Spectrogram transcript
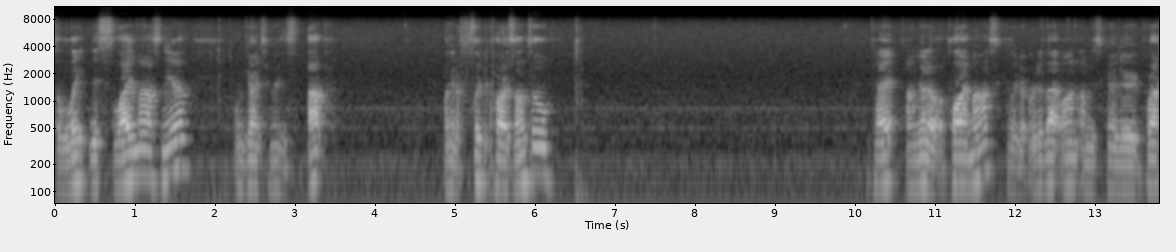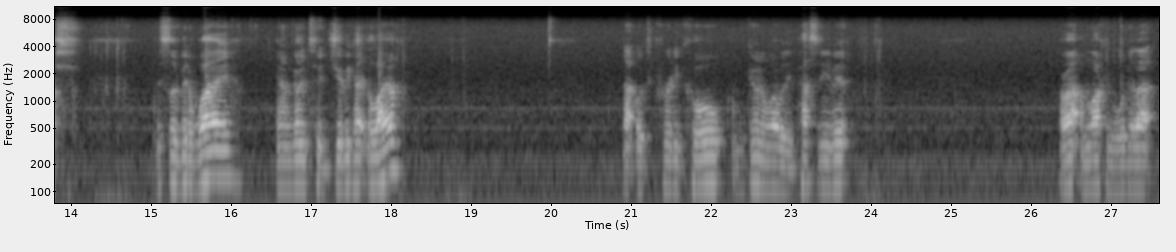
delete this layer mask now. I'm going to move this up. I'm going to flip it horizontal. Okay, I'm going to apply a mask because I got rid of that one. I'm just going to brush this little bit away and I'm going to duplicate the layer. That looks pretty cool. I'm going to lower the opacity a bit. Alright, I'm liking the look of that.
